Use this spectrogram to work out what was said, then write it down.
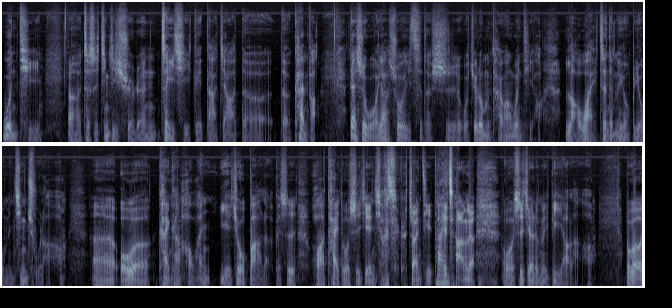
问题，呃，这是经济学人这一期给大家的的看法。但是我要说一次的是，我觉得我们台湾问题啊，老外真的没有比我们清楚了啊。呃，偶尔看一看好玩也就罢了。可是花太多时间想这个专题太长了，我是觉得没必要了啊。不过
